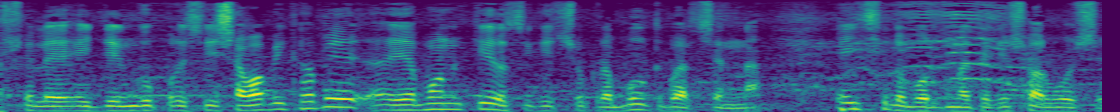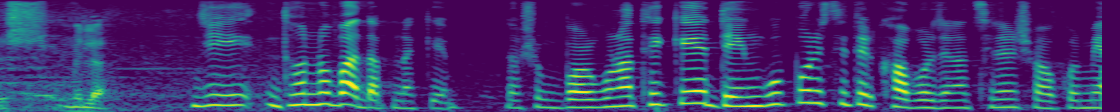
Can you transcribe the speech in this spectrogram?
আসলে এই ডেঙ্গু পরিস্থিতি স্বাভাবিক হবে এমনটিও চিকিৎসকরা বলতে পারছেন না। এই ছিল বর্ধমান থেকে সর্বশেষ মিলা। জি, ধন্যবাদ আপনাকে। দর্শক, বরগুনা থেকে ডেঙ্গু পরিস্থিতির খবর জানাচ্ছিলেন সহকর্মী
